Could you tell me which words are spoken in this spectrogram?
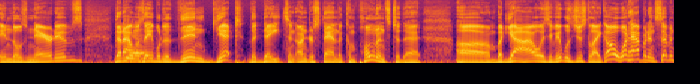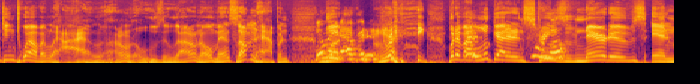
in those narratives that i was able to then get the dates and understand the components to that. Um but yeah i always if it was just like oh what happened in 1712 i'm like i, I don't know who's i don't know man something happened. Something But- happened. right. But if i look at it in strings of narratives and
